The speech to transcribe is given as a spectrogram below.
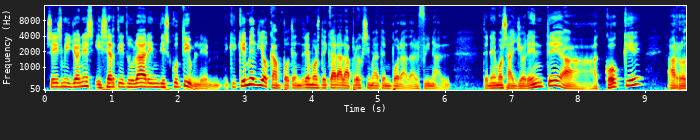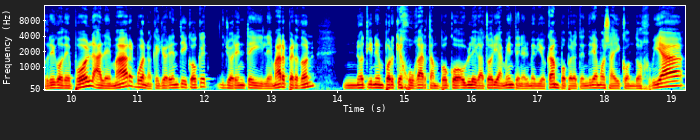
6 millones y ser titular indiscutible. ¿Qué, medio campo tendremos de cara a la próxima temporada al final? Tenemos a Llorente, a, Coque, a Rodrigo de Paul, a Lemar. Bueno, que Llorente y Coque, Llorente y Lemar, perdón, no tienen por qué jugar tampoco obligatoriamente en el medio campo, pero tendríamos ahí con Dogbia,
